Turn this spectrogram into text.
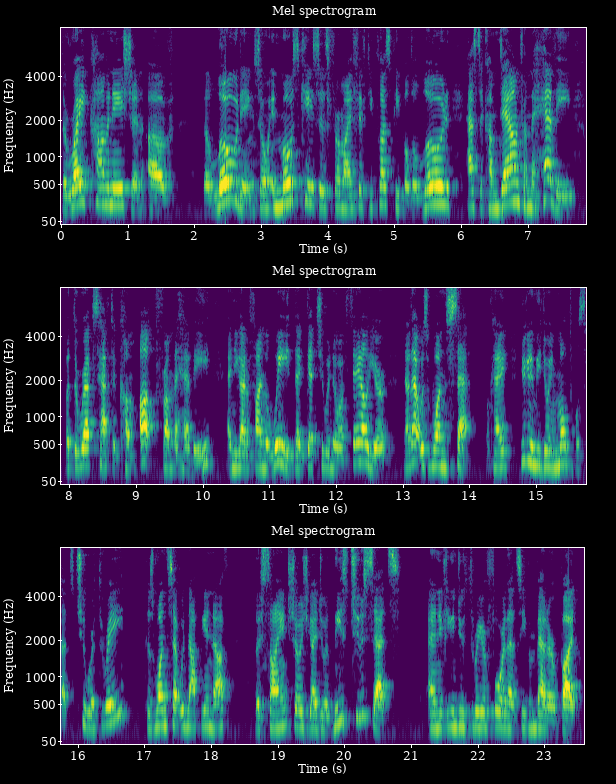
the right combination of the loading. So in most cases for my 50 plus people, the load has to come down from the heavy, but the reps have to come up from the heavy. And you got to find the weight that gets you into a failure. Now that was one set. Okay. You're going to be doing multiple sets, two or three, because one set would not be enough. The science shows you got to do at least two sets. And if you can do three or four, that's even better, but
